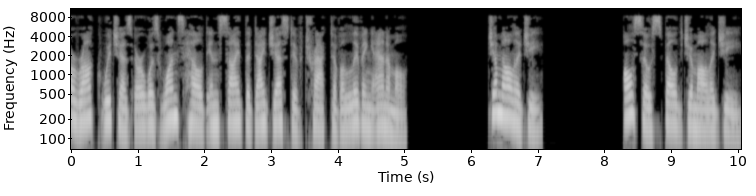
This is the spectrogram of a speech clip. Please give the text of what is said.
A rock which is or was once held inside the digestive tract of a living animal, Gemology. Also spelled gemology.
